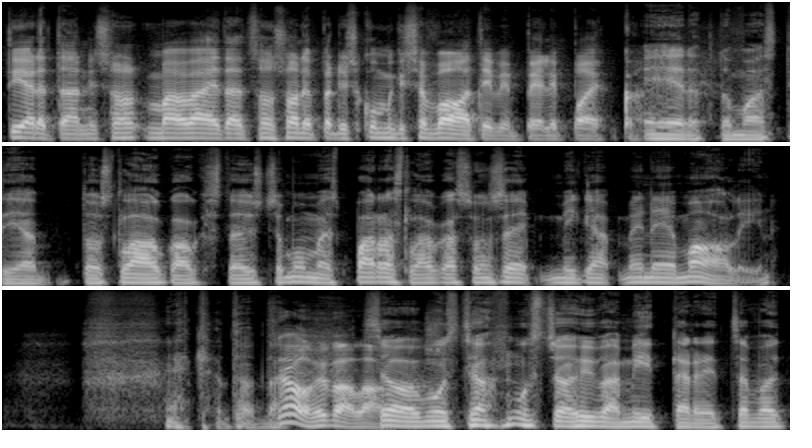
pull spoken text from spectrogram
tiedetään, niin se on, mä väitän, että se on salipadissä kumminkin se vaativin pelipaikka. Ehdottomasti. Ja tuosta laukauksesta just se mun mielestä paras laukaus on se, mikä menee maaliin. että tota, se on hyvä laukaus. Se on, musta, musta se on hyvä mittari, että sä voit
